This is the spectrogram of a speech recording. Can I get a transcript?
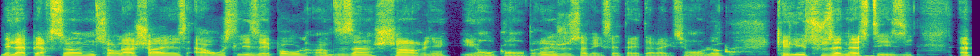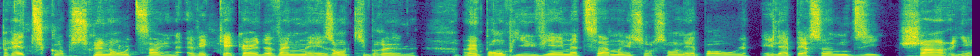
mais la personne sur la chaise hausse les épaules en disant je sens rien. Et on comprend juste avec cette interaction-là qu'elle est sous anesthésie. Après, tu coupes sur une autre scène avec quelqu'un devant une maison qui brûle. Un pompier vient mettre sa main sur son épaule et la personne dit je sens rien.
